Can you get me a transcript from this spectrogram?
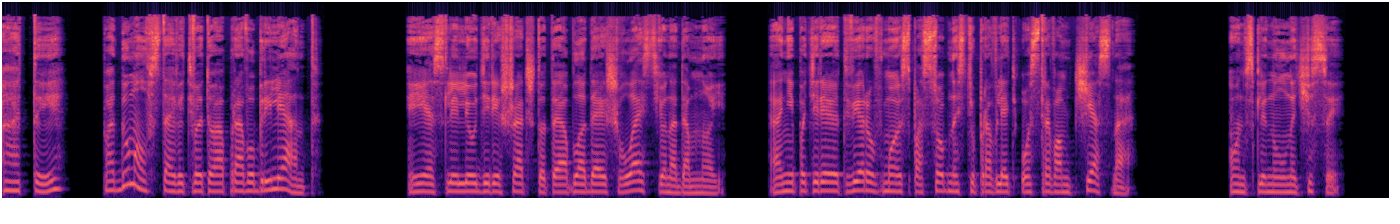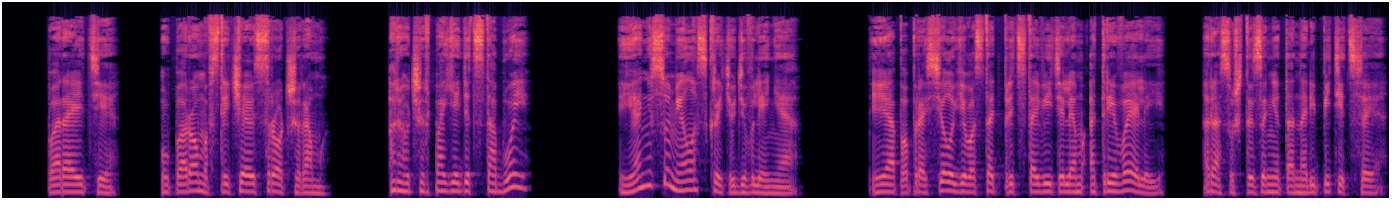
«А ты? Подумал вставить в эту оправу бриллиант?» «Если люди решат, что ты обладаешь властью надо мной, они потеряют веру в мою способность управлять островом честно». Он взглянул на часы. «Пора идти. У парома встречаюсь с Роджером». «Роджер поедет с тобой?» Я не сумела скрыть удивление. Я попросил его стать представителем от Ривелей, раз уж ты занята на репетиции.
